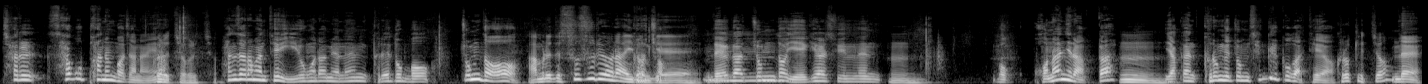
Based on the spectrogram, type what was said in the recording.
차를 사고 파는 거잖아요. 그렇죠, 그렇죠. 한 사람한테 이용을 하면은 그래도 뭐 좀 더 아무래도 수수료나 이런 그렇죠. 게. 내가 좀더 얘기할 수 있는 음. 뭐 권한이랄까? 음. 약간 그런 게 좀 생길 것 같아요. 그렇겠죠? 네.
